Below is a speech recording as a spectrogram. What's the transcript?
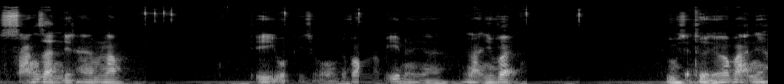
sáng dần đến 255 ý của cái chỗ cái vòng lặp ít này là, là như vậy. Mình sẽ thử cho các bạn nhé.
